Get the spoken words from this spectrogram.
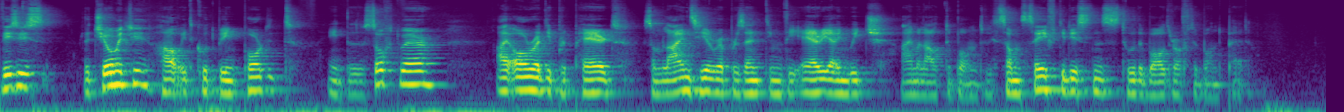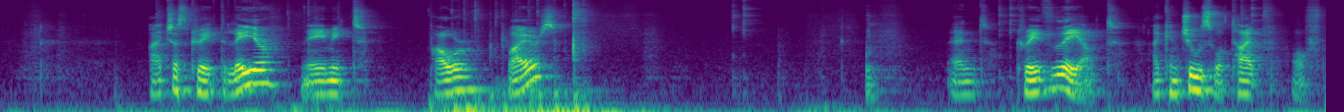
This is the geometry, how it could be imported into the software. I already prepared some lines here representing the area in which I'm allowed to bond with some safety distance to the border of the bond pad. I just create the layer, name it power wires and create the layout. I can choose what type of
